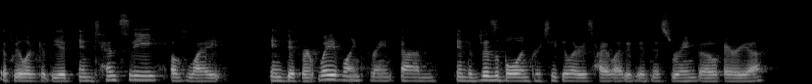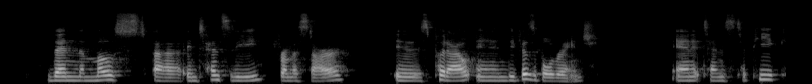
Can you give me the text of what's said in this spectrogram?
If we look at the intensity of light in different wavelength range, um, and the visible in particular is highlighted in this rainbow area, then the most uh, intensity from a star is put out in the visible range. And it tends to peak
